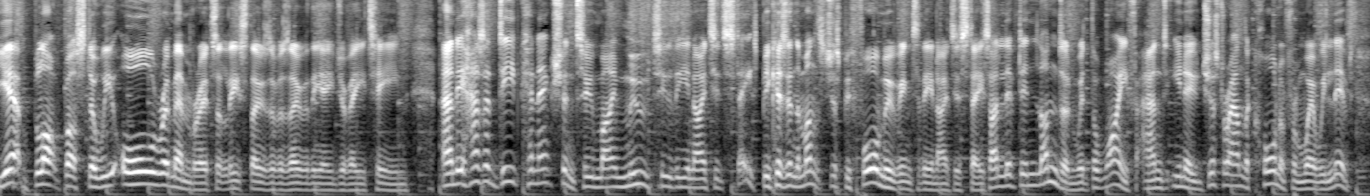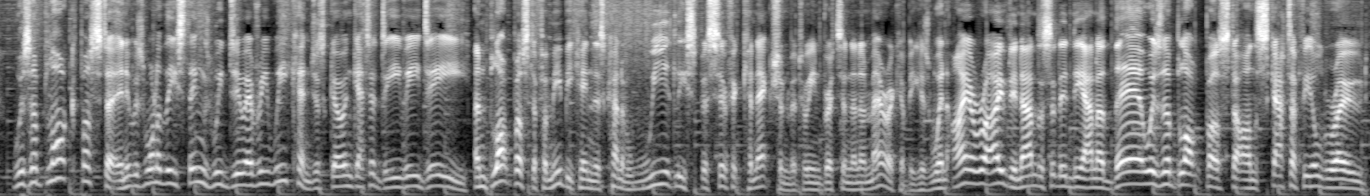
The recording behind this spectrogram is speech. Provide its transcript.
Yeah, Blockbuster, we all remember it, at least those of us over the age of 18. And it has a deep connection to my move to the United States, because in the months just before moving to the United States, I lived in London with the wife, and, you know, just around the corner from where we lived was a Blockbuster, and it was one of these things we'd do every weekend, just go and get a DVD. And Blockbuster for me became this kind of weirdly specific connection between Britain and America, because when I arrived in Anderson, Indiana, there was a Blockbuster on Scatterfield Road.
